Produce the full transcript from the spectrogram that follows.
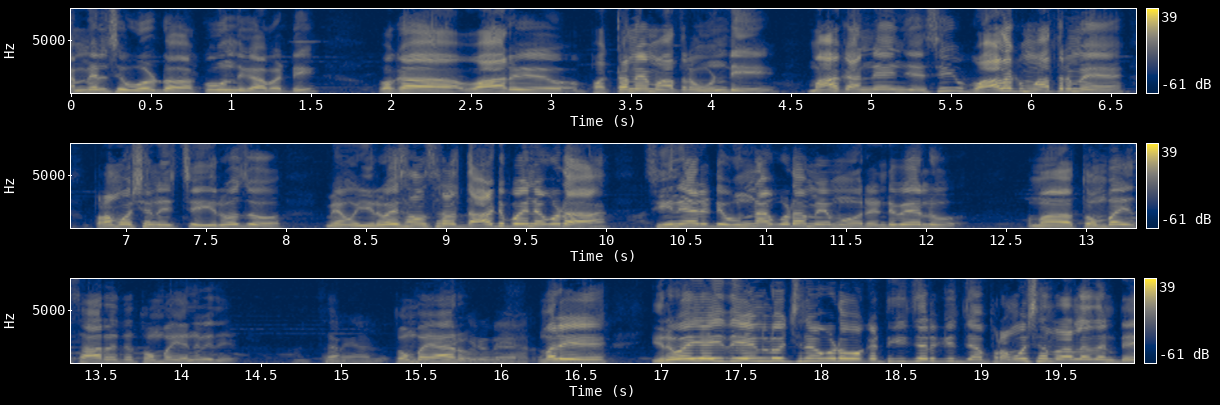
ఎమ్మెల్సీ ఓటు హక్కు ఉంది కాబట్టి ఒక వారి పక్కనే మాత్రం ఉండి మాకు అన్యాయం చేసి వాళ్ళకు మాత్రమే ప్రమోషన్ ఇచ్చి ఈరోజు మేము ఇరవై సంవత్సరాలు దాటిపోయినా కూడా సీనియారిటీ ఉన్నా కూడా మేము రెండు వేలు మా తొంభై సార్ అయితే తొంభై ఎనిమిది? తొంభై ఆరు. మరి ఇరవై ఐదు ఏళ్ళు వచ్చినా కూడా ఒక టీచర్కి జ- ప్రమోషన్ రాలేదంటే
